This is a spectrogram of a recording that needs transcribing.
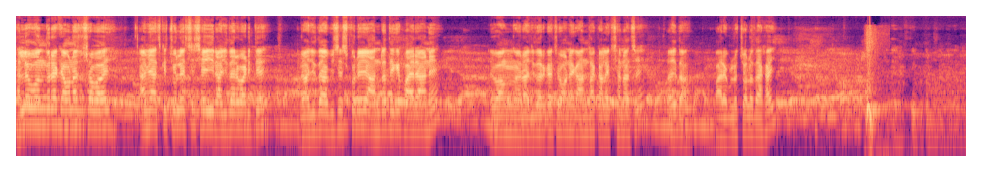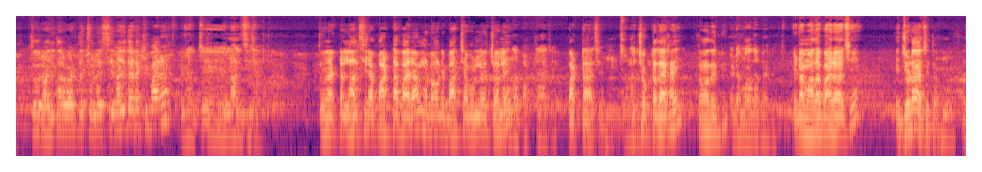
হ্যালো বন্ধুরা কেমন আছো সবাই? আমি আজকে চলে এসেছি সেই রাজুদার বাড়িতে। রাজুদা বিশেষ করে আন্ধ্রা থেকে পায়রা আনে এবং রাজুদার কাছে অনেক আন্ধ্রা কালেকশন আছে। তাই তো? পায়রাগুলো চলো দেখাই। তো রাজুদার বাড়িতে চলে এসেছি। রাজুদা এটা কি পায়রা? এটা হচ্ছে লাল সিরা। তো একটা লাল সিরা পাট্টা পায়রা মোটামুটি বাচ্চা বললেও চলে। না পাট্টা আছে। পাট্টা আছে। চোখটা দেখাই তোমাদেরকে। এটা মাদা পায়রা। এটা মাদা পায়রা আছে। জোড়া আছে তো? আর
